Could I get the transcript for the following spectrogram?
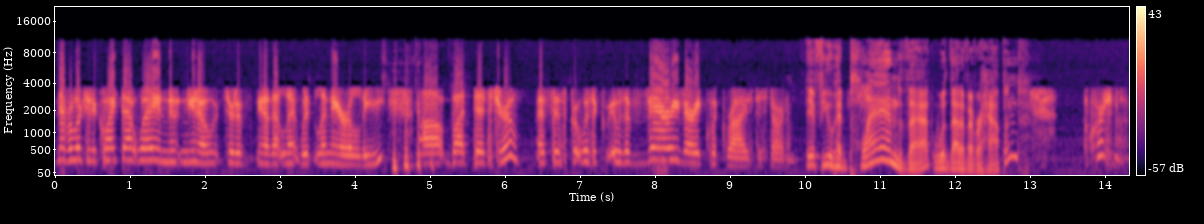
never looked at it quite that way, and you know, sort of, you know, that lin- with linearly. uh, but it's true. It's just, it was a it was a very very quick rise to stardom. If you had planned that, would that have ever happened? Of course not.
